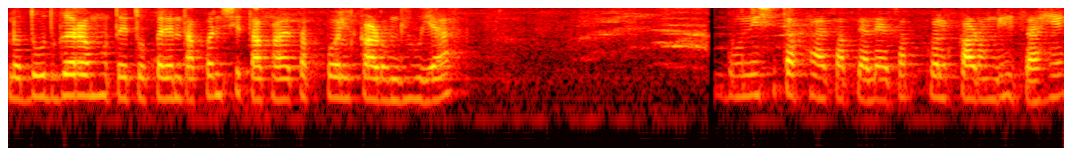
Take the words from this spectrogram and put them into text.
आपलं दूध गरम होतं आहे तोपर्यंत आपण सीताफळाचा पल काढून घेऊया. दोन्ही सीताफळाचा आपल्याला याचा पल काढून घ्यायचा आहे.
